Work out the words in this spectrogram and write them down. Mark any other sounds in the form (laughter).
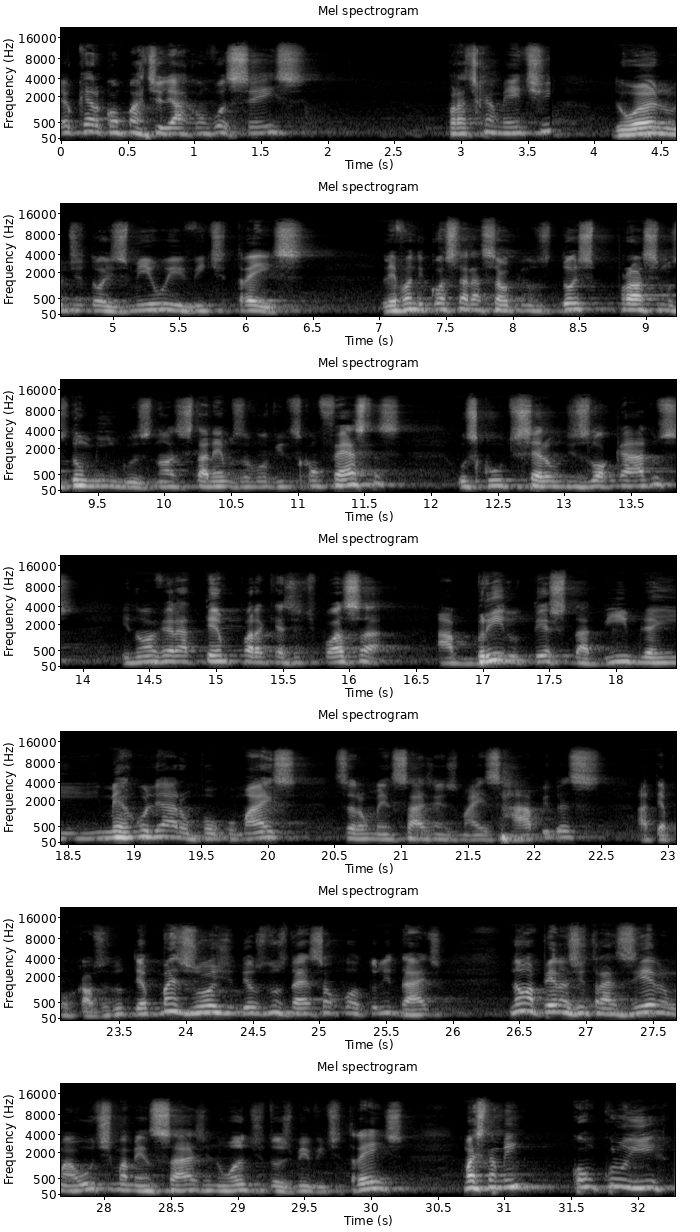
eu quero compartilhar com vocês praticamente do ano de 2023, levando em consideração que nos dois próximos domingos nós estaremos envolvidos com festas, os cultos serão deslocados e não haverá tempo para que a gente possa abrir o texto da Bíblia e mergulhar um pouco mais. Serão mensagens mais rápidas, até por causa do tempo, mas hoje Deus nos dá essa oportunidade, não apenas de trazer uma última mensagem no ano de 2023, mas também concluir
